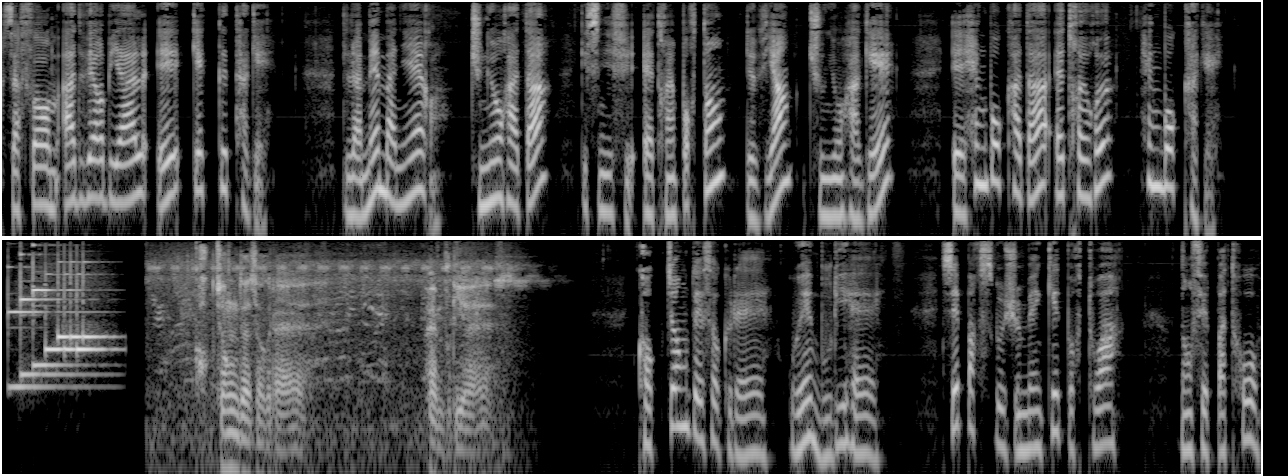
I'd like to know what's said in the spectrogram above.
Sa forme adverbiale est 깨끗하게. De la même manière, 중요하다, qui signifie être important, devient 중요하게, et 행복하다, être heureux, 행복하게. 걱정돼서 그래. 왜 무리해? 걱정돼서 그래. 왜 무리해? C'est parce que je m'inquiète pour toi. N'en fais pas trop.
